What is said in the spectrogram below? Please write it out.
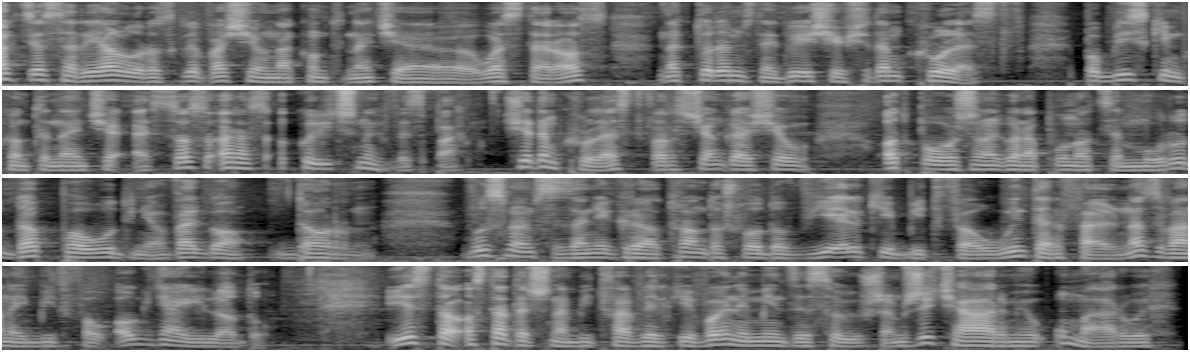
Akcja serialu rozgrywa się na kontynencie Westeros, na którym znajduje się siedem królestw, po bliskim kontynencie Essos oraz okolicznych wyspach. Siedem królestw rozciąga się od położonego na północy muru do południowego Dorn. W ósmym sezonie Gry o Tron doszło do wielkiej bitwy Winterfell, nazywanej Bitwą Ognia i Lodu. Jest to ostateczna bitwa Wielkiej Wojny między Sojuszem Życia a Armią Umarłych.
